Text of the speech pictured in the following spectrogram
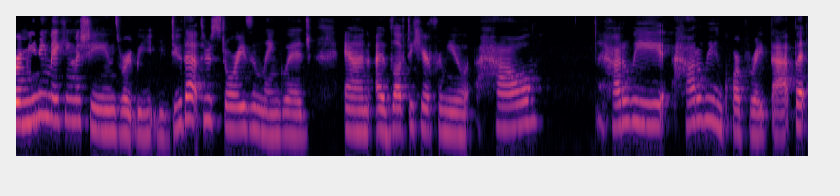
we're meaning making machines where we, we do that through stories and language and i'd love to hear from you how how do we how do we incorporate that but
